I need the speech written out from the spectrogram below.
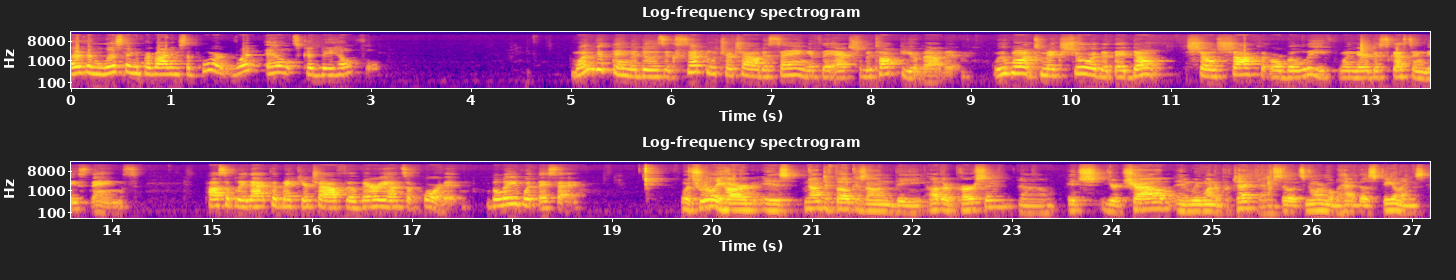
Other than listening and providing support, what else could be helpful? One good thing to do is accept what your child is saying if they actually talk to you about it. We want to make sure that they don't show shock or belief when they're discussing these things. Possibly that could make your child feel very unsupported. Believe what they say. What's really hard is not to focus on the other person. Um, it's your child, and we want to protect them. So it's normal to have those feelings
